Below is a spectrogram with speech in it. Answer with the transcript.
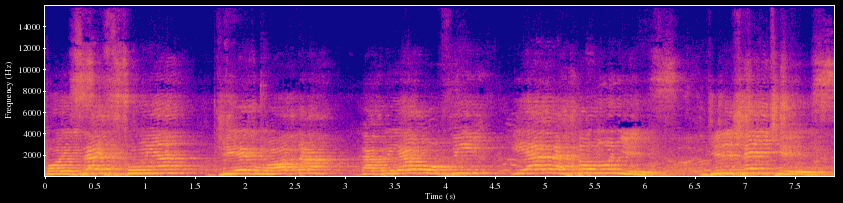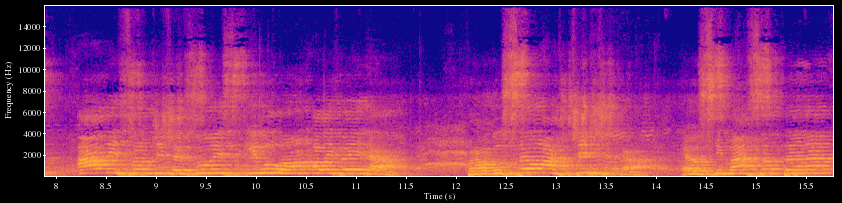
Moisés Cunha, Diego Mota, Gabriel Bonfim e Everton Nunes. Dirigentes Alisson de Jesus e Luan Oliveira. Produção artística Elcimar Santana,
